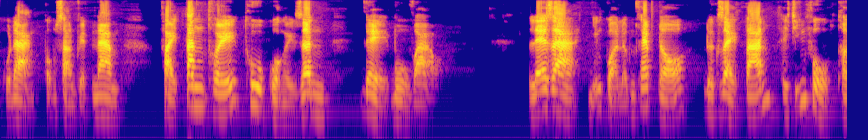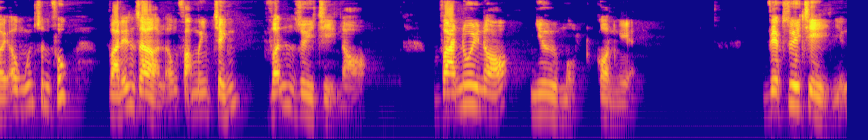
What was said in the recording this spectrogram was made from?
của Đảng Cộng sản Việt Nam phải tăng thuế thu của người dân để bù vào. Lẽ ra những quả đấm thép đó được giải tán thì chính phủ thời ông Nguyễn Xuân Phúc và đến giờ là ông Phạm Minh Chính vẫn duy trì nó và nuôi nó như một con nghiện. Việc duy trì những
